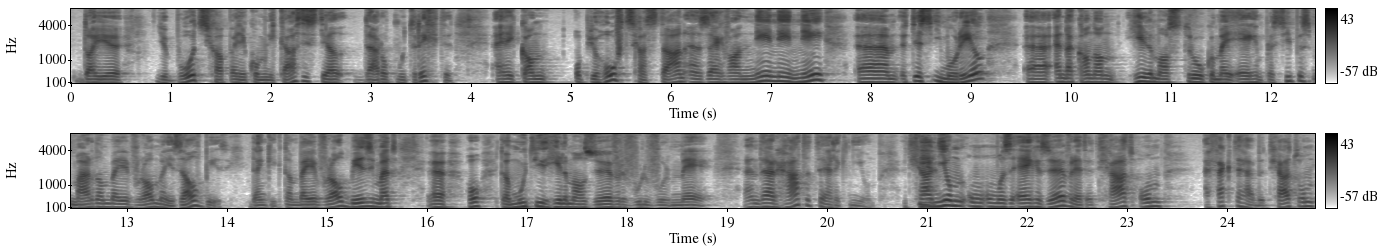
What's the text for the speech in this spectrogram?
dat je je boodschap en je communicatiestijl daarop moet richten. En je kan op je hoofd gaan staan en zeggen van nee, nee, nee, uh, het is immoreel. Eh, en dat kan dan helemaal stroken met je eigen principes, maar dan ben je vooral met jezelf bezig, denk ik. Dan ben je vooral bezig met, eh oh, dat moet hier helemaal zuiver voelen voor mij. En daar gaat het eigenlijk niet om. Het gaat Ja. niet om, om, om onze eigen zuiverheid. Het gaat om effect te hebben. Het gaat om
